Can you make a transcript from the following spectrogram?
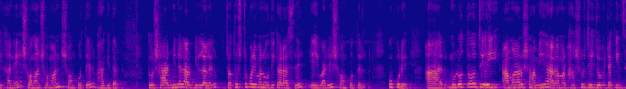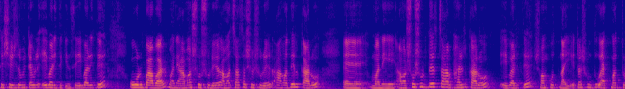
এখানে সমান সমান সম্পত্তির ভাগিদার। তো শারমিনের আর বিল্লালের যথেষ্ট পরিমাণ অধিকার আছে এই বাড়ির সম্পদের উপরে। আর মূলত যেই আমার স্বামী আর আমার ভাসুর যেই জমিটা কিনছে, সেই জমিটা হলো এই বাড়িতে কিনছে। এই বাড়িতে ওর বাবার মানে আমার শ্বশুরের, আমার চাচা শ্বশুরের, আমাদের কারও মানে আমার শ্বশুরদের চার ভাইয়ের কারও এই বাড়িতে সম্পদ নাই। এটা শুধু একমাত্র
